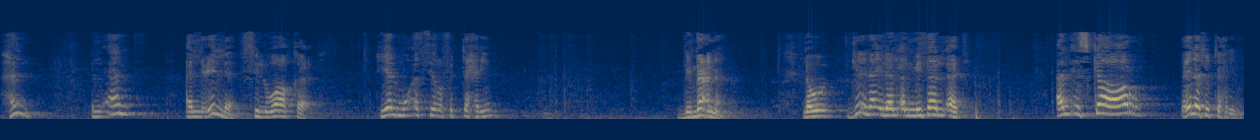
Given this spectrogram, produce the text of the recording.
هل الآن العلة في الواقع هي المؤثرة في التحريم؟ بمعنى لو جئنا إلى المثال الآتي الإسكار علة التحريم.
